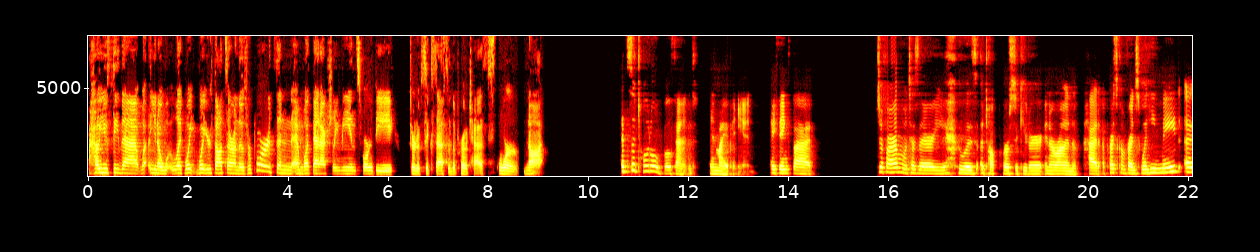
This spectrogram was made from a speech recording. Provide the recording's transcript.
how you see that what you know like what what your thoughts are on those reports and and what that actually means for the sort of success of the protests or not it's a total both end in my opinion i think that Jafar Montazeri, who was a top prosecutor in Iran, had a press conference when he made a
